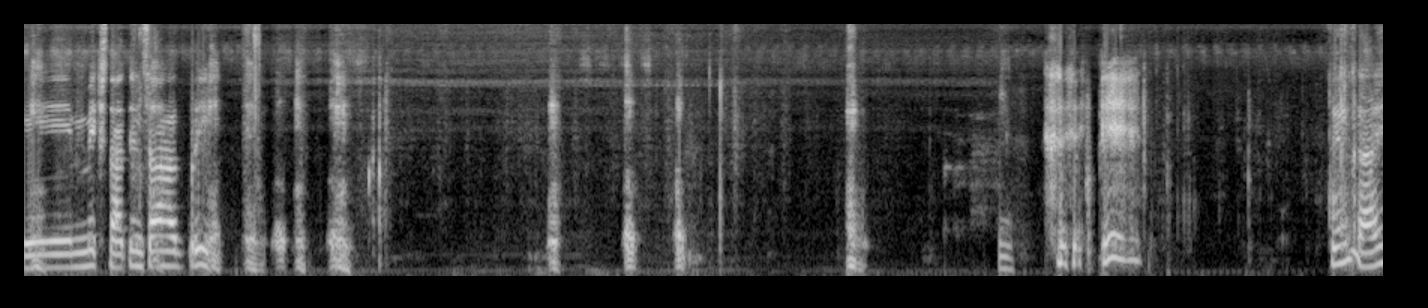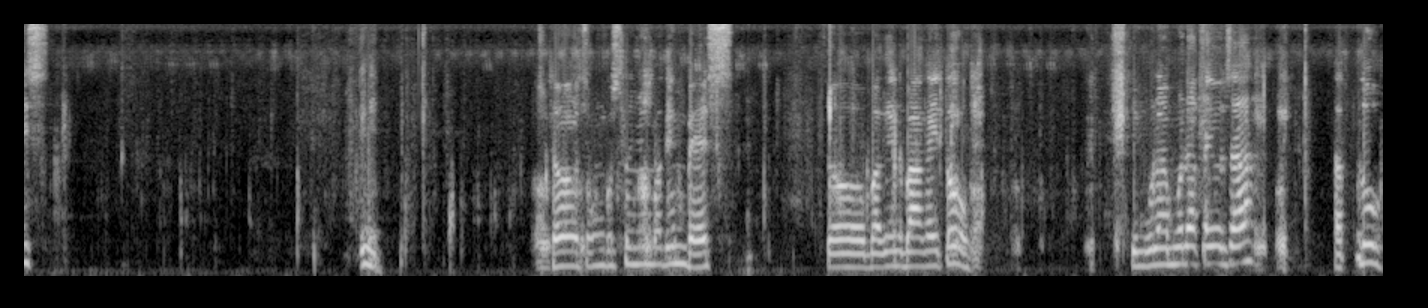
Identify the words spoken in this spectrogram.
i-mix natin sa hog yun guys. So, so kung gusto nyo mag-invest, so bagay na bagay ito. Simula muna kayo sa tatlo.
